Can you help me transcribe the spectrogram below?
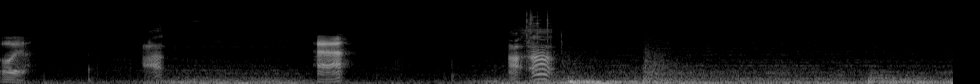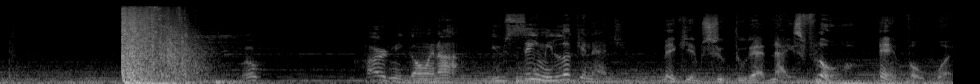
Oh yeah. I, Hat. Uh-uh. Whoa. Heard me going out. You see me looking at you. make him shoot through that nice floor. And for what?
